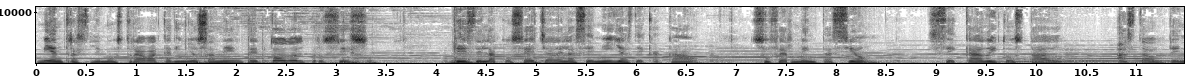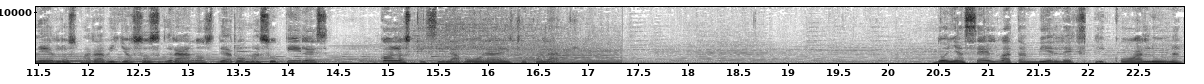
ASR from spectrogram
mientras le mostraba cariñosamente todo el proceso, desde la cosecha de las semillas de cacao, su fermentación, secado y tostado, hasta obtener los maravillosos granos de aromas sutiles con los que se elabora el chocolate. Doña Selva también le explicó a Luna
